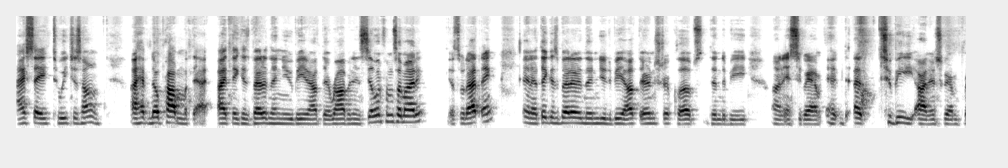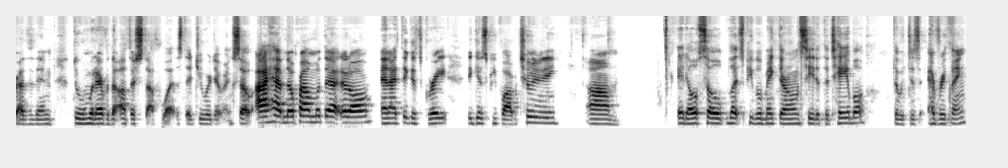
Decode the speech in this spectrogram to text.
I say to each his own. I have no problem with that. I think it's better than you being out there robbing and stealing from somebody. That's what I think. And I think it's better than you to be out there in strip clubs than to be on Instagram, uh, uh, to be on Instagram rather than doing whatever the other stuff was that you were doing. So I have no problem with that at all. And I think it's great. It gives people opportunity. Um, it also lets people make their own seat at the table, which is everything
